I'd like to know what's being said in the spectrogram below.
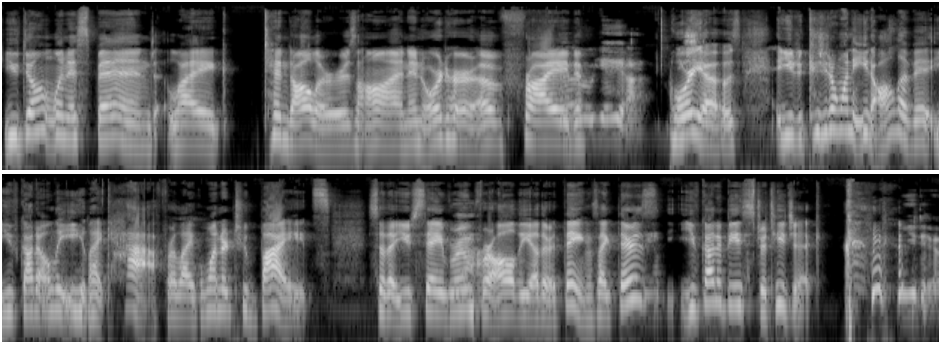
you don't want to spend like ten dollars on an order of fried oh yeah, yeah. Oreos. You because you don't want to eat all of it. You've got to only eat like half or like one or two bites so that you save room Yeah. for all the other things. Like there's you've got to be strategic. You do.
